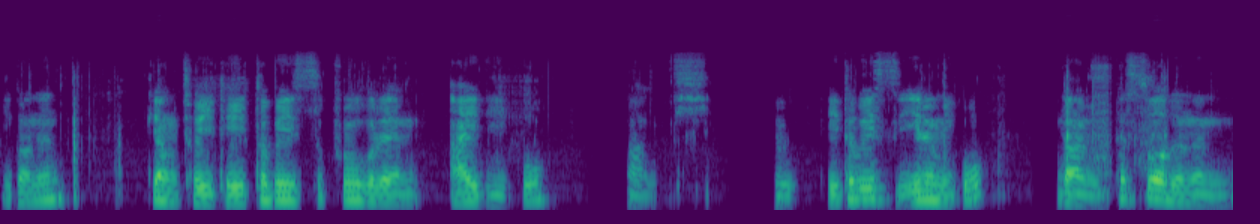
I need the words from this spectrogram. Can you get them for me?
이거는 그냥 저희 데이터베이스 프로그램 아이디이고 아, 그 데이터베이스 이름이고 그 다음에 패스워드는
